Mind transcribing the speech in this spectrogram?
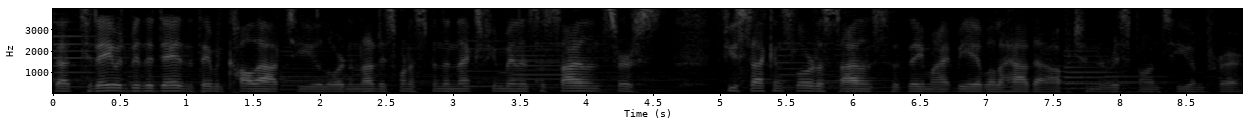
that today would be the day that they would call out to you, Lord. And I just want to spend the next few minutes of silence or a few seconds, Lord, of silence that they might be able to have that opportunity to respond to you in prayer.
